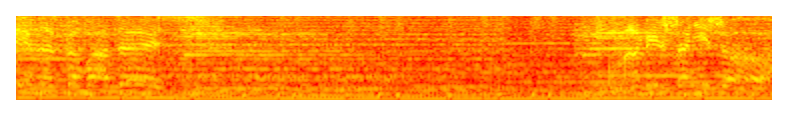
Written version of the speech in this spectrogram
і не здаватись. Нам більше нічого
